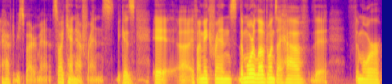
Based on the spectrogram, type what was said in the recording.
I have to be Spider-Man, so I can't have friends because it, uh, if I make friends, the more loved ones I have, the the more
